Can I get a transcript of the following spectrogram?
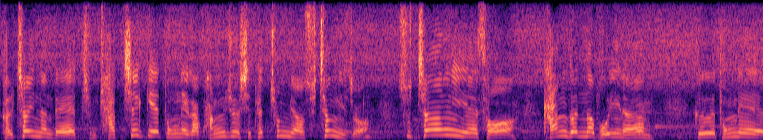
걸쳐 있는데 지금 좌측의 동네가 광주시 태촌면 수청리죠. 수청리에서 강 건너 보이는 그 동네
